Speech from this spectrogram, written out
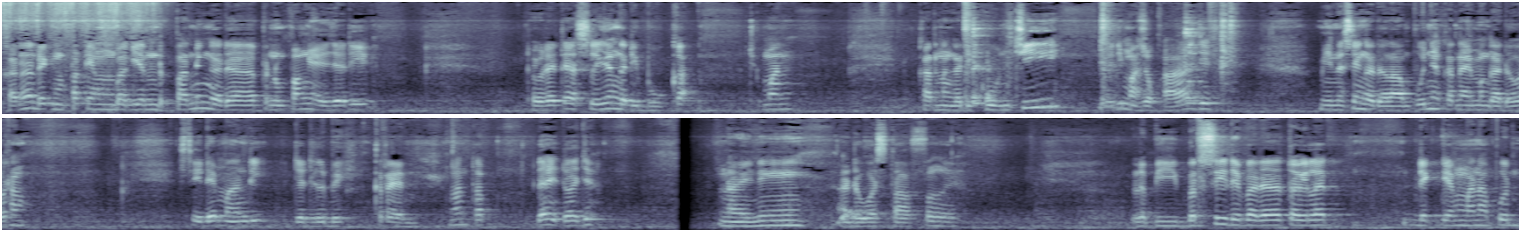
Karena deck 4 yang bagian depan ini nggak ada penumpang ya jadi toiletnya aslinya nggak dibuka. Cuman karena nggak dikunci jadi masuk aja. Minusnya nggak ada lampunya karena emang nggak ada orang. Setidaknya mandi jadi lebih keren. Mantap. Dah itu aja nah ini ada wastafel ya. Lebih bersih daripada toilet deck yang mana pun.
